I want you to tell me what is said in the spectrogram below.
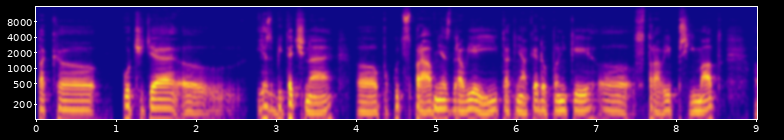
tak určitě je zbytečné, eh, pokud správně zdravě jí, tak nějaké doplňky eh, stravy přijímat. Eh,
